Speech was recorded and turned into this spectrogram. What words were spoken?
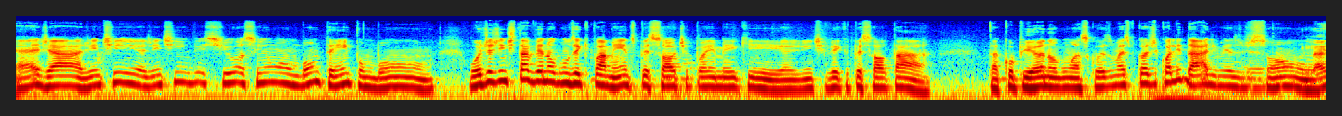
É, já a gente, a gente investiu assim um, um bom tempo, um bom. Hoje a gente tá vendo alguns equipamentos, pessoal, tipo aí meio que a gente vê que o pessoal tá tá copiando algumas coisas, mas por causa de qualidade mesmo de É, som. Não, então,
